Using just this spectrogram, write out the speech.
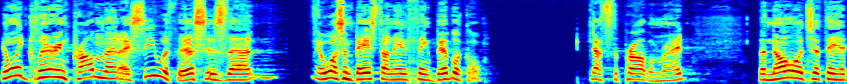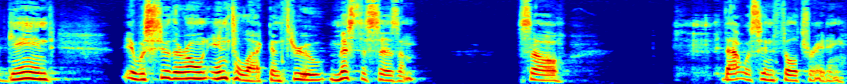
The only glaring problem that I see with this is that it wasn't based on anything biblical. That's the problem, right? The knowledge that they had gained, it was through their own intellect and through mysticism. So, that was infiltrating.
